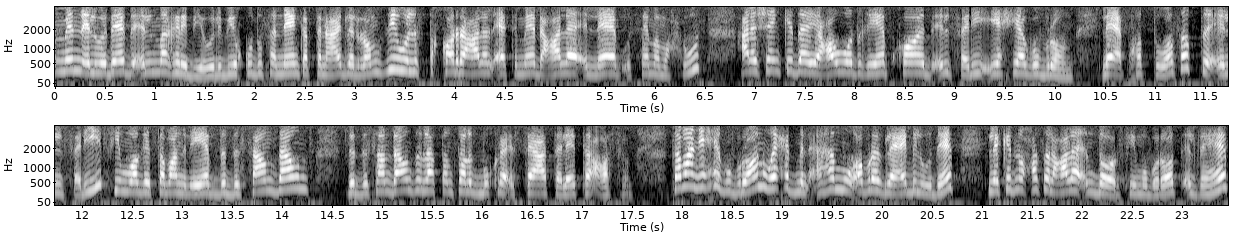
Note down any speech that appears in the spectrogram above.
من الوداد المغربي واللي بيقوده فنيا كابتن عادل رمزي واللي استقر على الاعتماد على اللاعب أسامة محروس علشان كده يعوض غياب قائد الفريق يحيى جبران. لاعب خط وسط الفريق في مواجهة طبعا الإياب ضد الصن داونز ضد الصن داونز اللي هتنطلق بكرة الساعة 3 عصرا. طبعا يحيى جبران واحد من أهم وأبرز لاعبي الوداد لكنه حصل على إنذار في مباراة الذهاب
